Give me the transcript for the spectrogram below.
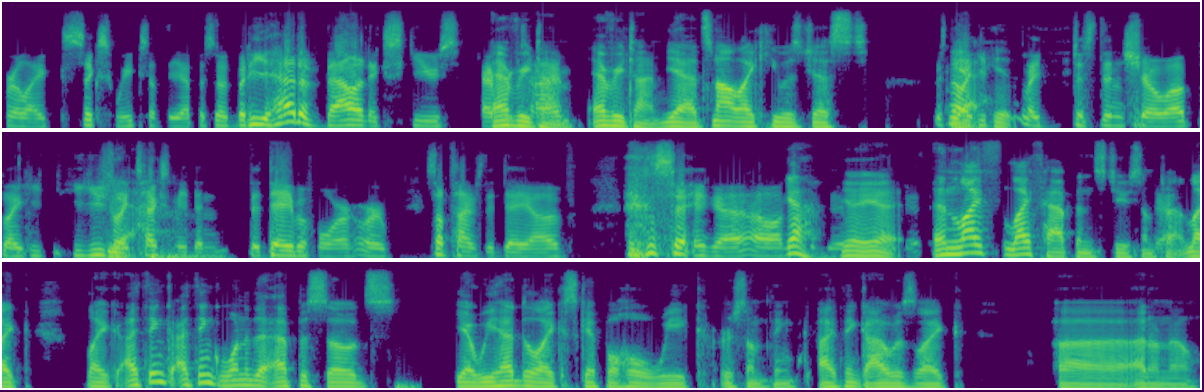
for like six weeks of the episode, but he had a valid excuse every, Every, time. time. every time. Yeah, it's not like he was just It's not Yeah, like he, he- like just didn't show up. Like he, he usually Yeah. texts me the, the day before or sometimes the day of saying, uh, oh, yeah yeah yeah. And life life happens too sometimes. Like like i think i think one of the episodes yeah we had to like skip a whole week or something. I think i was like uh i don't know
